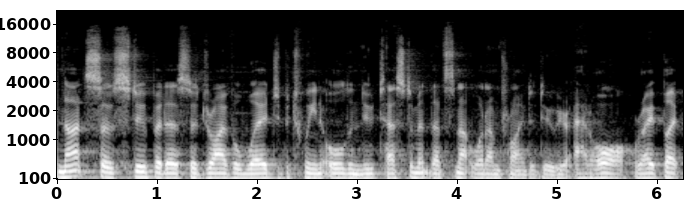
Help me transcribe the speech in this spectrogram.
not so stupid as to drive a wedge between Old and New Testament. That's not what I'm trying to do here at all, right? But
